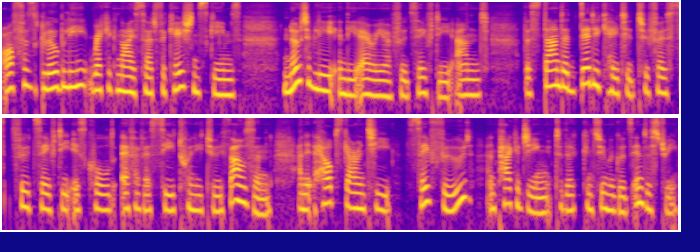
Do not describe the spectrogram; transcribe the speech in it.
offers globally recognized certification schemes, notably in the area of food safety, and the standard dedicated to food safety is called FSSC 22000, and it helps guarantee safe food and packaging to the consumer goods industry.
